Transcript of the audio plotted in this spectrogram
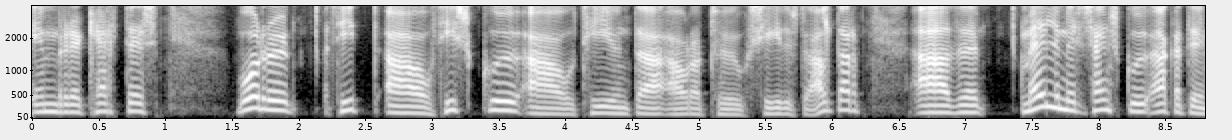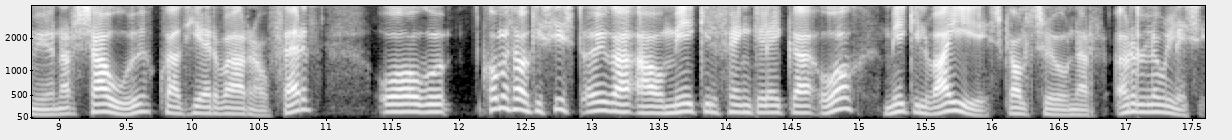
Imre Kertes voru þýtt á Þísku á tíunda áratug síðustu aldar að meðlumir Sænsku Akademíunar sáu hvað hér var á ferð og komið þá ekki síst auga á mikil fengleika og mikil vægi skáldsögunar örlugleysi.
